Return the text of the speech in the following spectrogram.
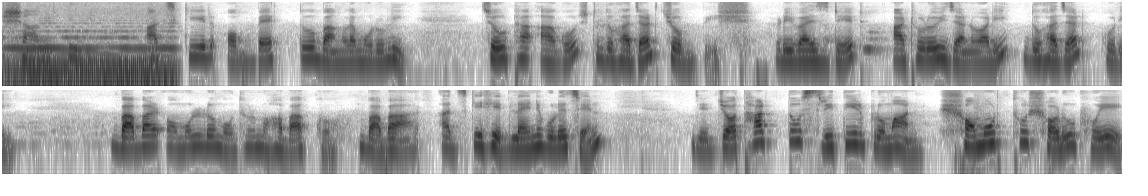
শান্তি। আজকের অব্যক্ত বাংলা মুরলি, চৌঠা আগস্ট দু হাজার চব্বিশ, রিভাইজ ডেট আঠেরোই জানুয়ারি দু হাজার কুড়ি। বাবার অমূল্য মধুর মহাবাক্য। বাবা আজকে হেডলাইনে বলেছেন যে, যথার্থ স্মৃতির প্রমাণ সমর্থ স্বরূপ হয়ে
